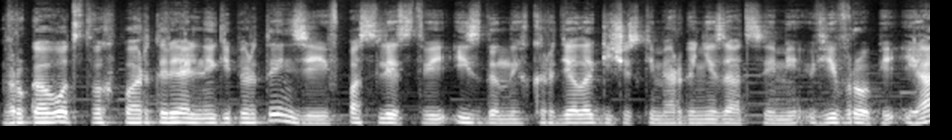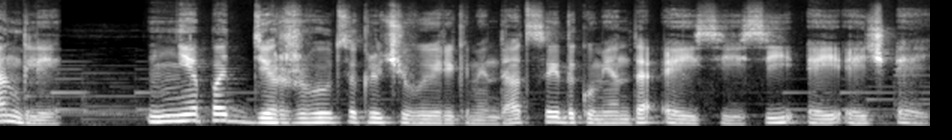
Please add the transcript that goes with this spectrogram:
В руководствах по артериальной гипертензии, впоследствии изданных кардиологическими организациями в Европе и Англии, не поддерживаются ключевые рекомендации документа ACC-AHA.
